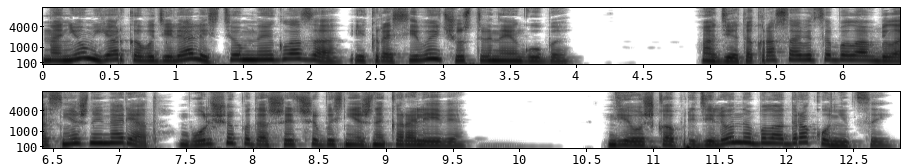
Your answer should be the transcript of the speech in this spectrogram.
На нем ярко выделялись темные глаза и красивые чувственные губы. Одета красавица была в белоснежный наряд, больше подошедший бы снежной королеве. Девушка определенно была драконицей.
